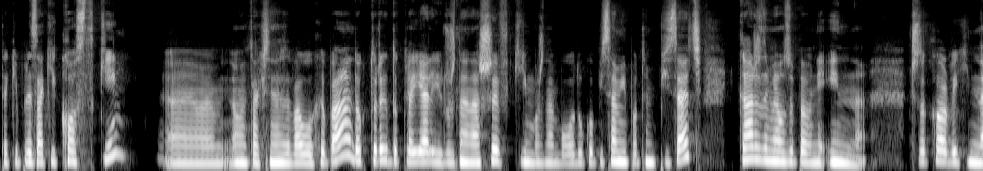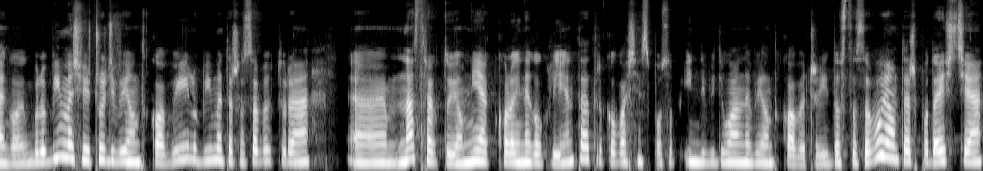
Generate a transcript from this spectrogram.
takie prezaki kostki, one tak się nazywały chyba, do których doklejali różne naszywki, można było długopisami potem pisać i każdy miał zupełnie inne, czy cokolwiek innego. Jakby lubimy się czuć wyjątkowi, lubimy też osoby, które nas traktują nie jak kolejnego klienta, tylko właśnie w sposób indywidualny, wyjątkowy, czyli dostosowują też podejście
